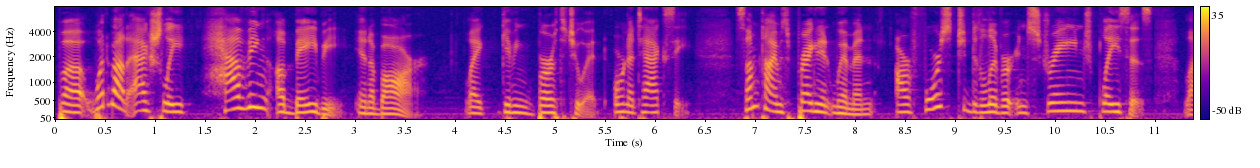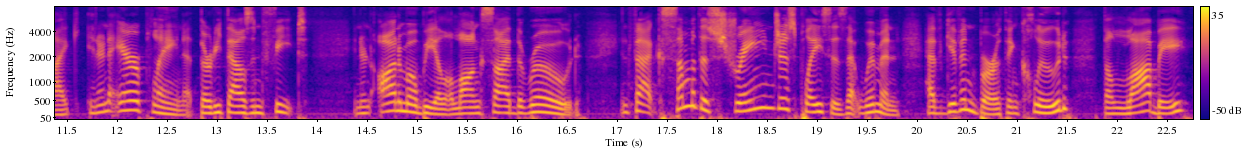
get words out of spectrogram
but what about actually having a baby in a bar? Like giving birth to it or in a taxi? Sometimes pregnant women are forced to deliver in strange places, like in an airplane at 30,000 feet, in an automobile alongside the road. In fact, some of the strangest places that women have given birth include the lobby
